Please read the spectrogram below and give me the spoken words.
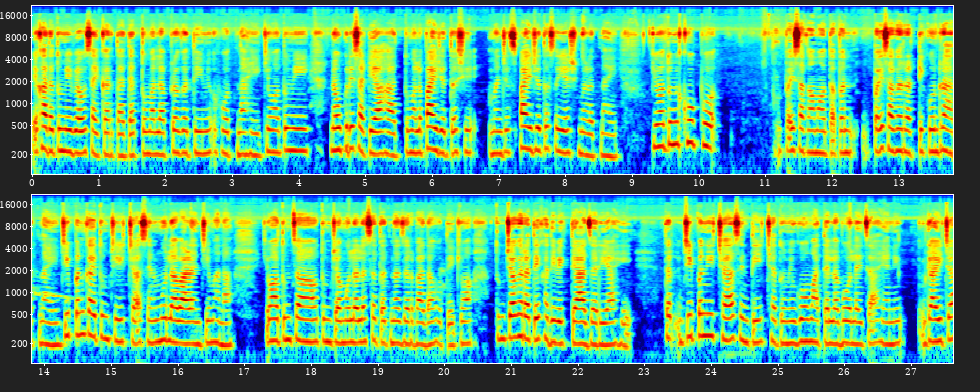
एखादा तुम्ही व्यवसाय करता त्यात तुम्हाला प्रगती होत नाही किंवा तुम्ही नोकरीसाठी आहात तुम्हाला पाहिजे तशी म्हणजेच पाहिजे तसं यश मिळत नाही किंवा तुम्ही खूप पैसा कमावता पण पैसा घरात टिकून राहत नाही. जी पण काही तुमची इच्छा असेल मुलाबाळांची म्हणा किंवा तुमचा तुमच्या मुलाला सतत नजरबाधा होते किंवा तुमच्या घरात एखादी व्यक्ती आजारी आहे तर जी पण इच्छा असेल ती इच्छा तुम्ही गोमात्याला बोलायचं आहे आणि गाईच्या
